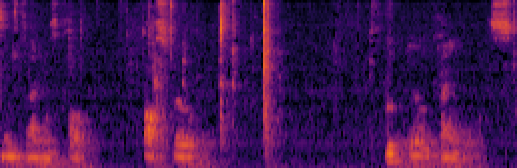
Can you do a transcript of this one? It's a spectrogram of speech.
Is called phospho fructokinase.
